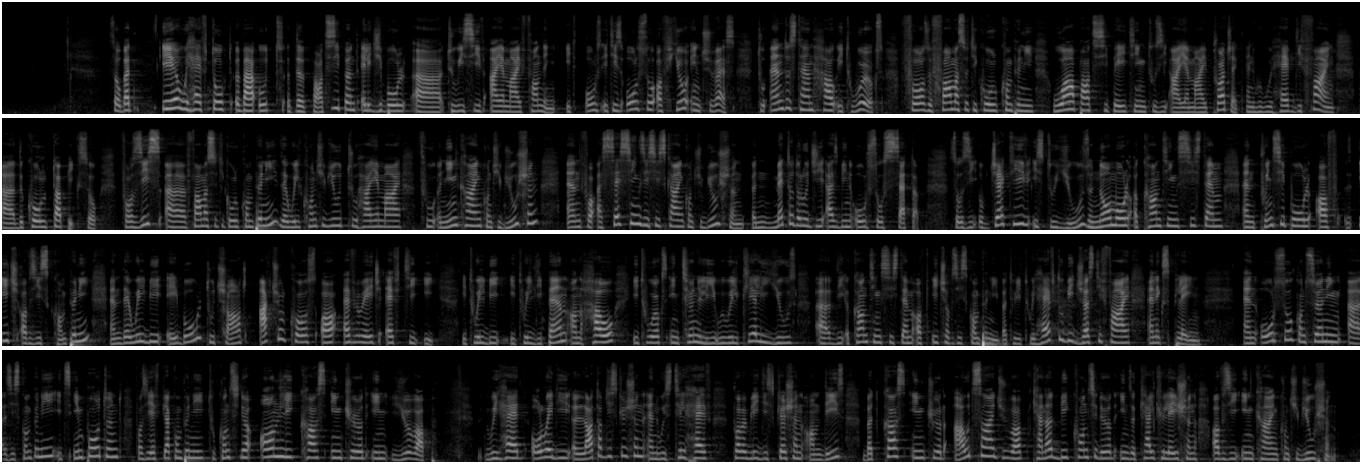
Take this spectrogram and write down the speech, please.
So, but here we have talked about the participant eligible uh, to receive IMI funding. It, it is also of your interest to understand how it works for the pharmaceutical company who are participating to the IMI project and who will have defined uh, the core topics. So for this uh, pharmaceutical company, they will contribute to IMI through an in-kind contribution and for assessing this kind contribution, a methodology has been also set up. So the objective is to use the normal accounting system and principle of each of these company, and they will be able to charge actual cost or average FTE. It will, be, it will depend on how it works internally. We will clearly use uh, the accounting system of each of these companies, but it will have to be justified and explained. And also concerning uh, this company, it's important for the EFPIA company to consider only costs incurred in Europe. We had already a lot of discussion and we still have probably discussion on this, but costs incurred outside Europe cannot be considered in the calculation of the in-kind contribution.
